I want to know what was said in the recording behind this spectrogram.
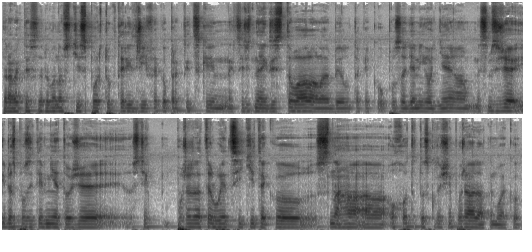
právě k té sledovanosti sportu, který dřív jako prakticky, nechci říct neexistoval, ale byl tak jako upozaděný hodně a myslím si, že i dost pozitivní je to, že z těch pořadatelů je cítit jako snaha a ochota to skutečně pořádat, nebo jako,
